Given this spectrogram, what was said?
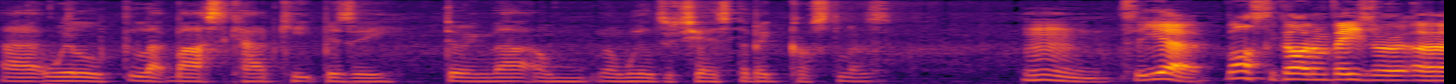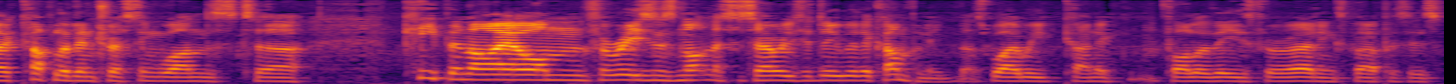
Uh, we'll let Mastercard keep busy doing that, and, and we'll just chase the big customers. Mm. So yeah, Mastercard and Visa are a couple of interesting ones to keep an eye on for reasons not necessarily to do with the company. That's why we kind of follow these for earnings purposes.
